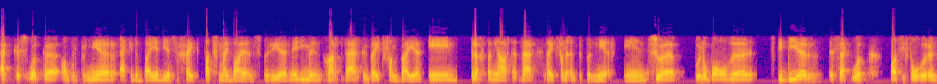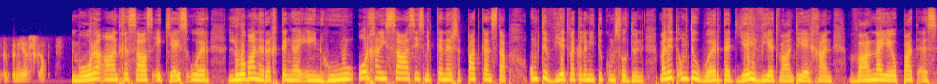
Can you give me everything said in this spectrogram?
ek is ook 'n entrepreneur. Ek het 'n baie besigheid wat vir my baie inspireer, net die hardwerkendheid van baie en terug aan die hardwerkendheid van 'n entrepreneur. En so boonophalwe studeer is ek ook passievol oor entrepreneurskap. Môre aand gesels ek juis oor loopbaanrigtinge en hoe organisasies met kinders 'n pad kan stap om te weet wat hulle in die toekoms wil doen, maar net om te hoor dat jy weet waantoe jy gaan, waarna jy op pad is,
